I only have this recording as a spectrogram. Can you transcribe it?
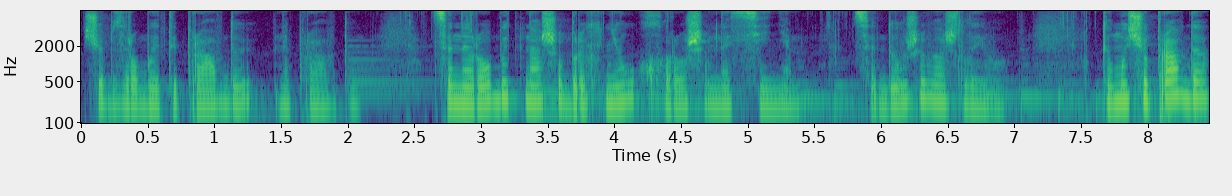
щоб зробити правдою неправду. Це не робить нашу брехню хорошим насінням. Це дуже важливо. Тому що правда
